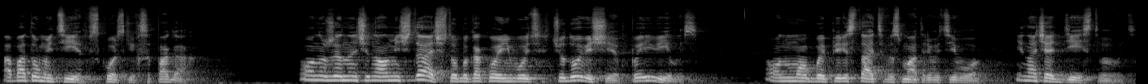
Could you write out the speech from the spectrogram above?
а потом идти в скользких сапогах. Он уже начинал мечтать, чтобы какое-нибудь чудовище появилось. Он мог бы перестать высматривать его и начать действовать.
